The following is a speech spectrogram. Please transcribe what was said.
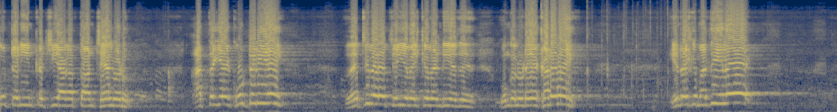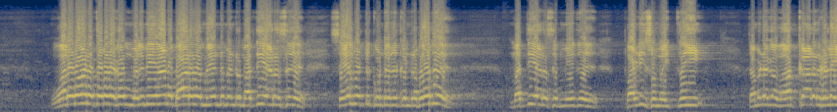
கூட்டணியின் கட்சியாகத்தான் செயல்படும். அத்தகைய கூட்டணியை வெற்றி பெற செய்ய வைக்க வேண்டியது உங்களுடைய கடமை. இன்றைக்கு மத்தியிலே வளமான தமிழகம் வலிமையான பாரதம் வேண்டும் என்று மத்திய அரசு செயல்பட்டுக் கொண்டிருக்கின்ற போது மத்திய அரசின் மீது பழி சுமைத்து தமிழக வாக்காளர்களை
